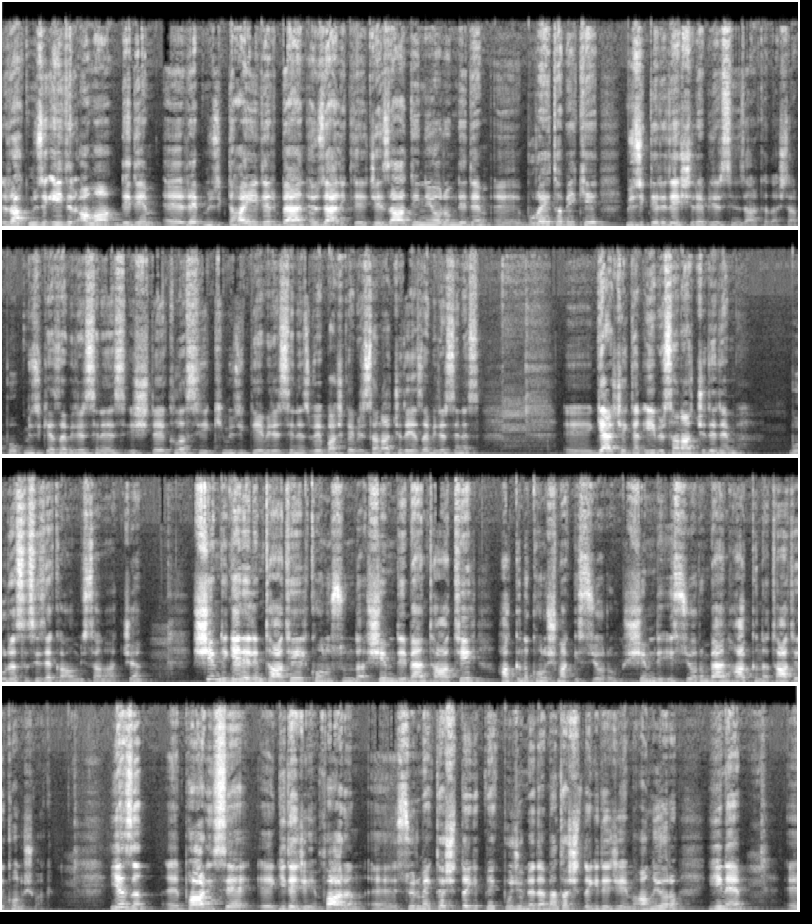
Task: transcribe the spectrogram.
Rock müzik iyidir ama dedim e, rap müzik daha iyidir. Ben özellikle ceza dinliyorum dedim. E, buraya tabii ki müzikleri değiştirebilirsiniz arkadaşlar. Pop müzik yazabilirsiniz. işte klasik müzik diyebilirsiniz ve başka bir sanatçı da yazabilirsiniz. E, gerçekten iyi bir sanatçı dedim. Burası size kalmış sanatçı. Şimdi gelelim tatil konusunda. Şimdi ben tatil hakkında konuşmak istiyorum. Şimdi istiyorum ben hakkında tatil konuşmak. Yazın e, Paris'e e, gideceğim. Farın e, sürmek, taşıtla gitmek. Bu cümleden ben taşıtla gideceğimi anlıyorum. Yine e,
